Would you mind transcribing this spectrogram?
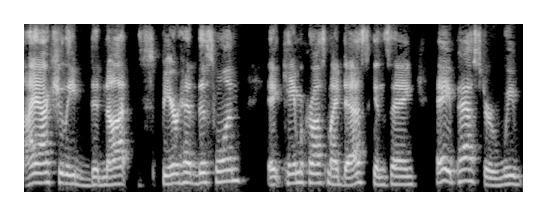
I actually did not spearhead this one. It came across my desk and saying, "Hey, pastor, we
